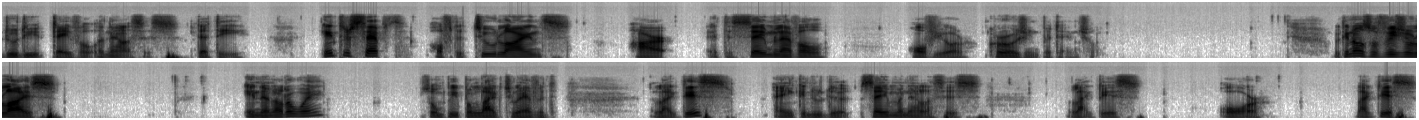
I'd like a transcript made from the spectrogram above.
do the Tafel analysis, that the intercept of the two lines are at the same level of your corrosion potential. We can also visualize in another way. Some people like to have it like this, and you can do the same analysis like this or like this.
